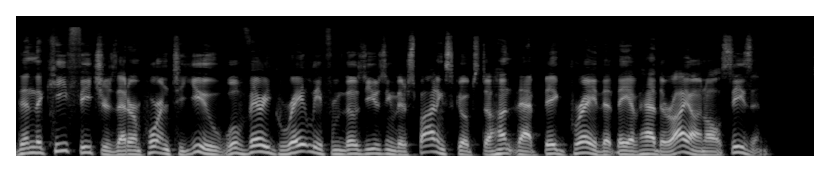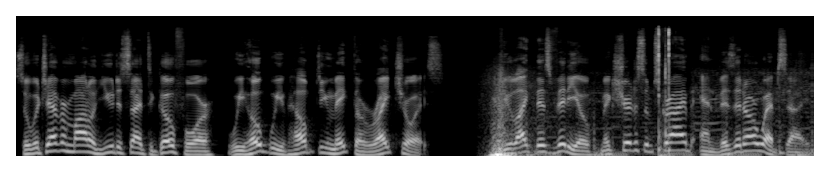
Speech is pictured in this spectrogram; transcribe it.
then the key features that are important to you will vary greatly from those using their spotting scopes to hunt that big prey that they have had their eye on all season. So whichever model you decide to go for, we hope we've helped you make the right choice. If you like this video, make sure to subscribe and visit our website.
